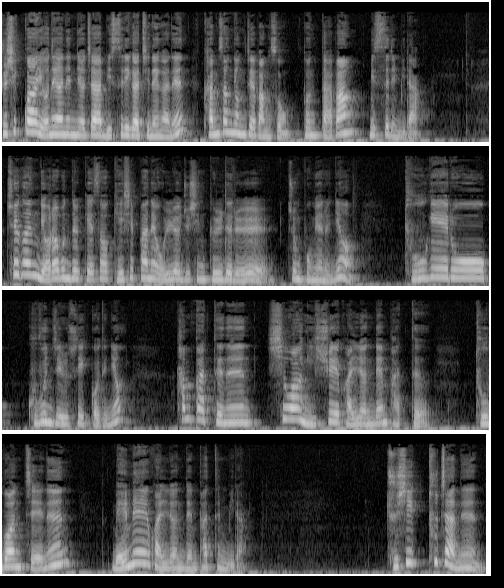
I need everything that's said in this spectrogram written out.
주식과 연애하는 여자 미쓰리가 진행하는 감성경제 방송 돈다방 미쓰리입니다. 최근 여러분들께서 게시판에 올려주신 글들을 좀 보면은요, 두 개로 구분 지을 수 있거든요. 한 파트는 시황 이슈에 관련된 파트, 두 번째는 매매에 관련된 파트입니다. 주식 투자는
